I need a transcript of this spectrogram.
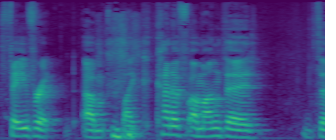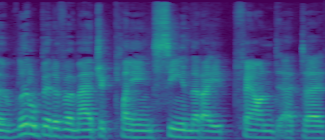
favorite, um, like kind of among the the little bit of a magic playing scene that I found at uh,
